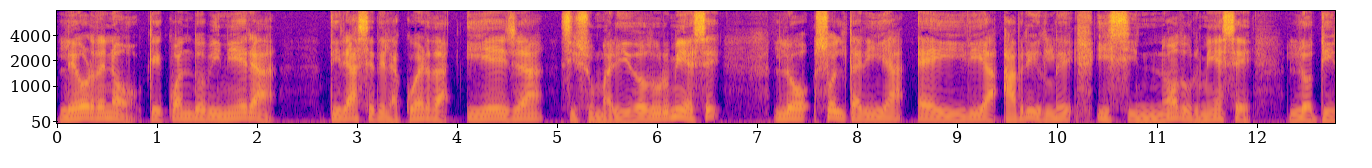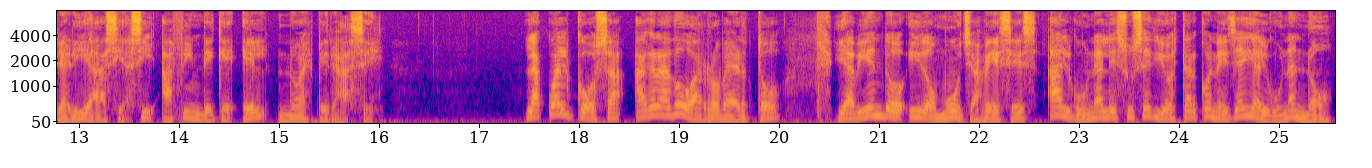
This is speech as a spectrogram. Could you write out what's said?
le ordenó que cuando viniera tirase de la cuerda y ella, si su marido durmiese, lo soltaría e iría a abrirle, y si no durmiese, lo tiraría hacia sí a fin de que él no esperase. La cual cosa agradó a Roberto, y habiendo ido muchas veces, a alguna le sucedió estar con ella y alguna no.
